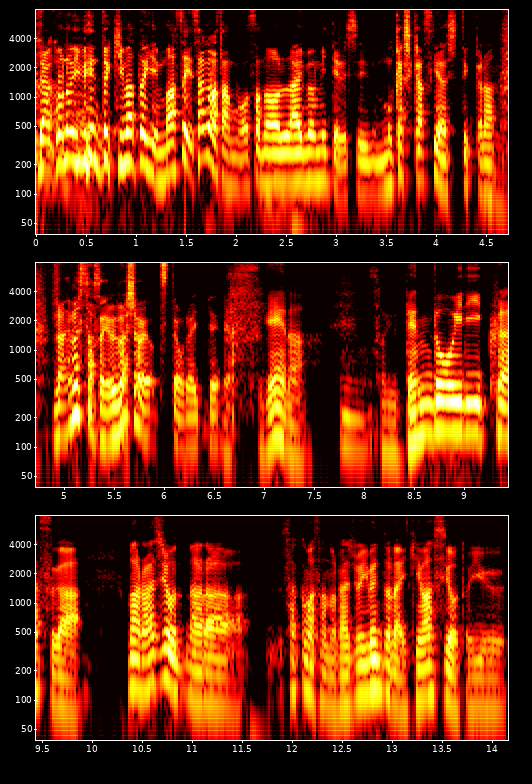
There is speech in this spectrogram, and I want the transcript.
だこのイベント決まった時に、まさに佐久間さんもそのライブを見てるし、昔から好きなの知ってるから、ライムスターさん呼びましょうよっつって俺は言って。すげえな。そういう殿堂入りクラスが、まあラジオなら、佐久間さんのラジオイベントなら行きますよという、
